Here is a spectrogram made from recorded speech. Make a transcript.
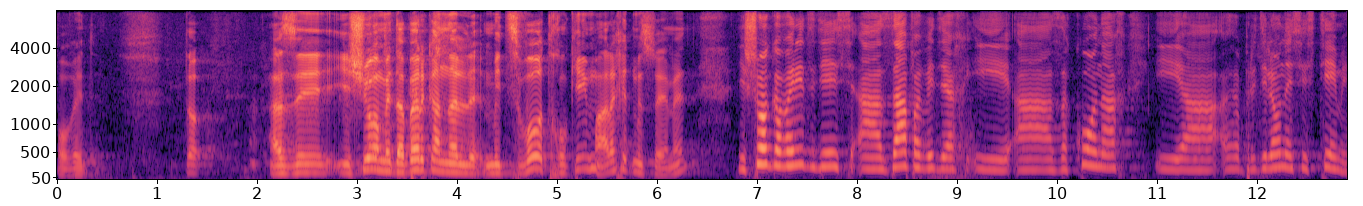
עובד. טוב, אז אה, ישוע מדבר כאן על מצוות, חוקים, מערכת מסוימת, Ишуа говорит здесь о заповедях и о законах и о определенной системе.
